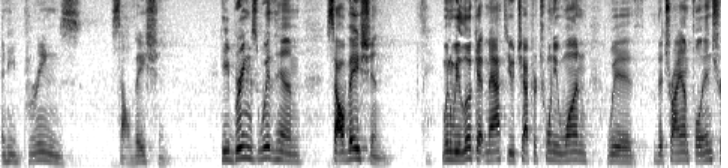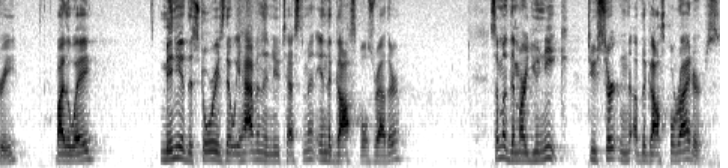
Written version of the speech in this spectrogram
and he brings salvation. He brings with him salvation. When we look at Matthew chapter 21 with the triumphal entry, by the way, many of the stories that we have in the New Testament, in the Gospels rather, some of them are unique to certain of the gospel writers.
